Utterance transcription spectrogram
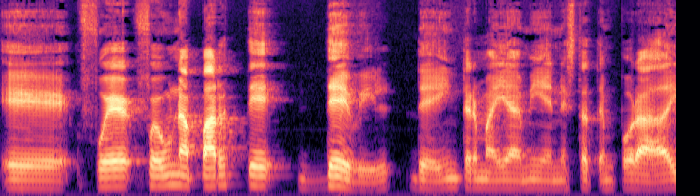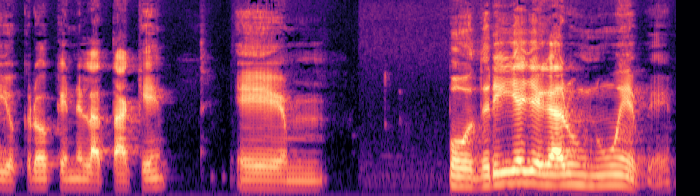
eh, fue, fue una parte débil de Inter Miami en esta temporada. Y yo creo que en el ataque em, podría llegar un 9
